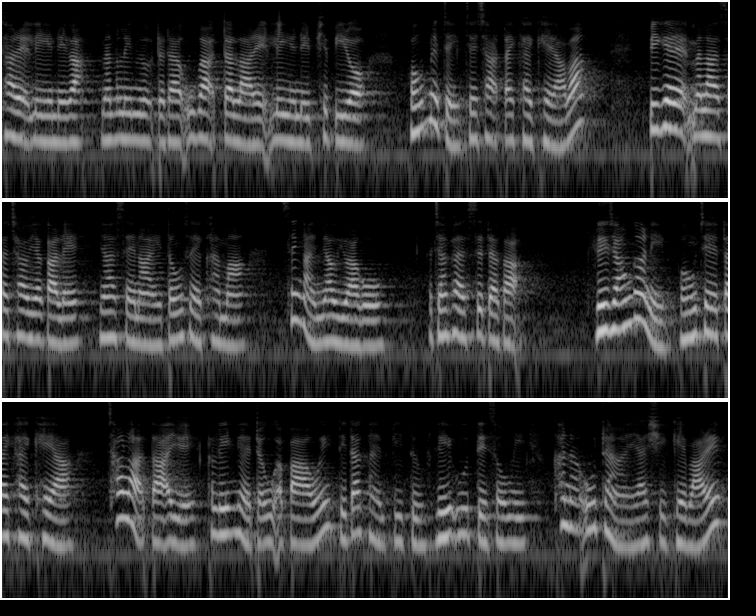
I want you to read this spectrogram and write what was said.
ချတဲ့လေရင်တွေကမန္တလေးမြို့တရဦးကတက်လာတဲ့လေရင်တွေဖြစ်ပြီးတော့ဘုံနှစ်ကြိမ်ကျဲချတိုက်ခိုက်ခဲ့တာပါ။ပြီးခဲ့တဲ့မလ16ရက်ကလည်းည10:30ခန့်မှာစင့်ကင်မြောက်ရွာကိုအကြမ်းဖက်စစ်တပ်က လေကြောင်းကနေဘုံကျဲတိုက်ခိုက်ခဲ့ရာ6လသားအရွယ်ကလေးငယ်တအုပ်အပါအဝင်ဒေသခံပြည်သူ၄ဦးသေဆုံးပြီး9ဦးဒဏ်ရာရရှိခဲ့ပါတယ်။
